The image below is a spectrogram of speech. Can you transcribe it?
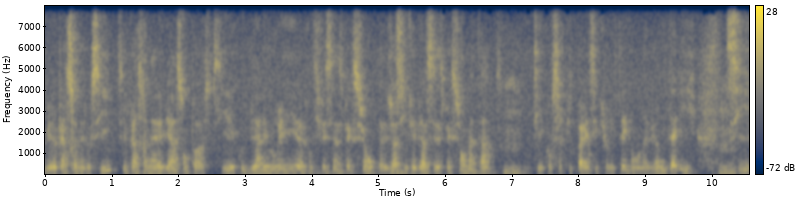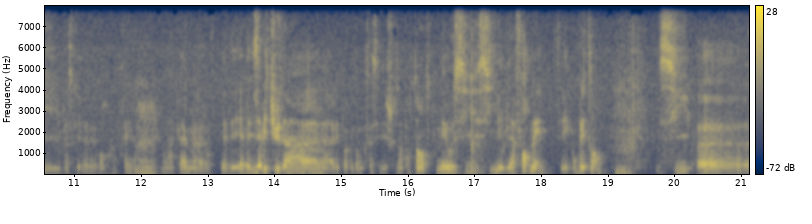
mais le personnel aussi. Si le personnel est bien à son poste, s'il écoute bien les bruits quand il fait ses inspections, déjà mmh. s'il fait bien ses inspections le matin, mmh. s'il ne court-circuite pas les sécurités comme on a vu en Italie, mmh. si... Parce que, bon, après, ouais. on a quand même... Il y, y, avait des habitudes hein, à, à l'époque, donc ça c'est des choses importantes, mais aussi s'il est bien formé, s'il est compétent, mmh. si euh,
